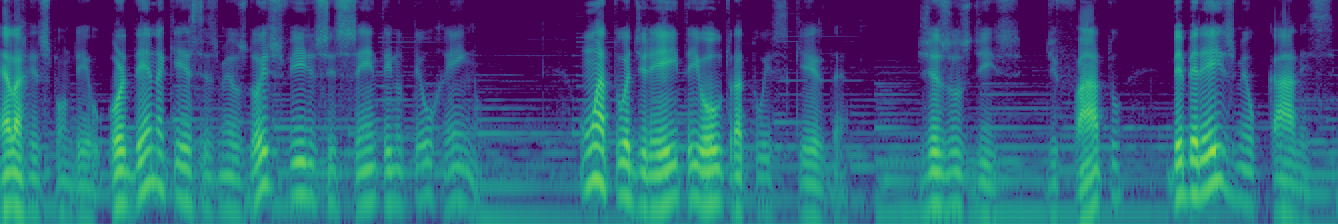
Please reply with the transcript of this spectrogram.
Ela respondeu: Ordena que esses meus dois filhos se sentem no teu reino, um à tua direita e outro à tua esquerda. Jesus disse: De fato, bebereis meu cálice.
